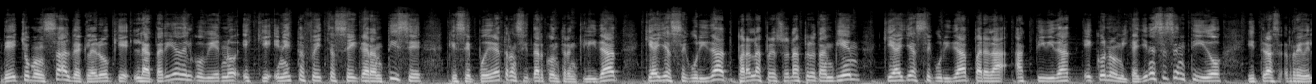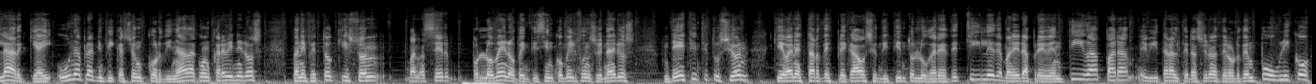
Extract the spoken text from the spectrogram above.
De hecho, Monsalve aclaró que la tarea del gobierno es que en esta fecha se garantice que se pueda transitar con tranquilidad, que haya seguridad para las personas, pero también que haya seguridad para la actividad económica. Y en ese sentido, y tras revelar que hay una planificación coordinada con carabineros, manifestó que son, van a ser por lo menos 25 mil funcionarios de esta institución que van a estar desplegados en distintos lugares de Chile de manera preventiva para evitar alteraciones del orden público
